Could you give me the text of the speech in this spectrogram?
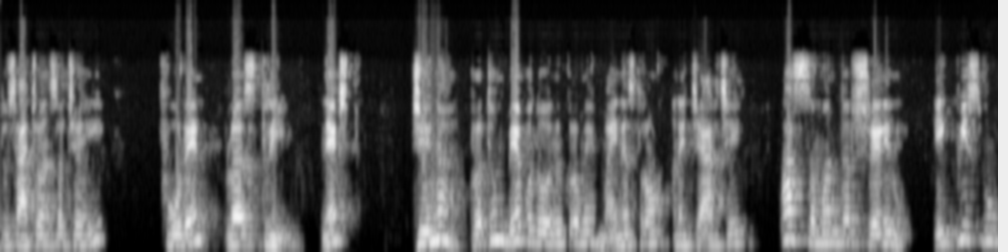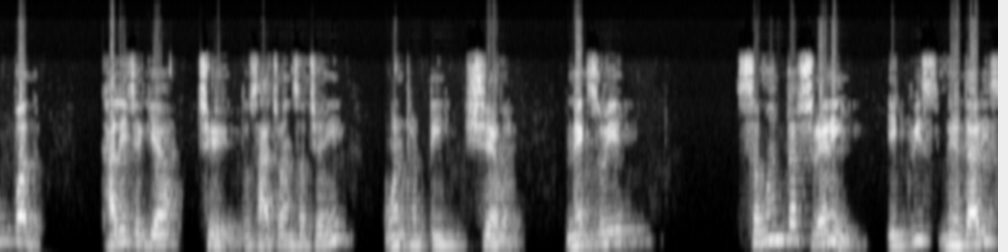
તો સાચો આન્સર છે અહીં four N plus three next જેના પ્રથમ બે પદો અનુક્રમે માઇનસ ત્રણ અને ચાર છે. આ સમાંતર શ્રેણીનું એકવીસમું પદ ખાલી જગ્યા છે. તો સાચો આન્સર છે અહીં વન થર્ટી સેવન નેક્સ્ટ જોઈએ. સમાંતર શ્રેણી એકવીસ, બેતાળીસ,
